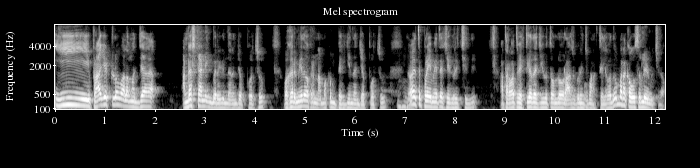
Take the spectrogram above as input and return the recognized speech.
ఈ ప్రాజెక్ట్లో వాళ్ళ మధ్య అండర్స్టాండింగ్ పెరిగిందని చెప్పొచ్చు. ఒకరి మీద ఒకరి నమ్మకం పెరిగిందని చెప్పొచ్చు. అయితే ప్రేమ అయితే చిగురిచ్చింది. ఆ తర్వాత వ్యక్తిగత జీవితంలో రాజు గురించి మనకు తెలియదు మనకు అవసరం లేని వచ్చినాం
